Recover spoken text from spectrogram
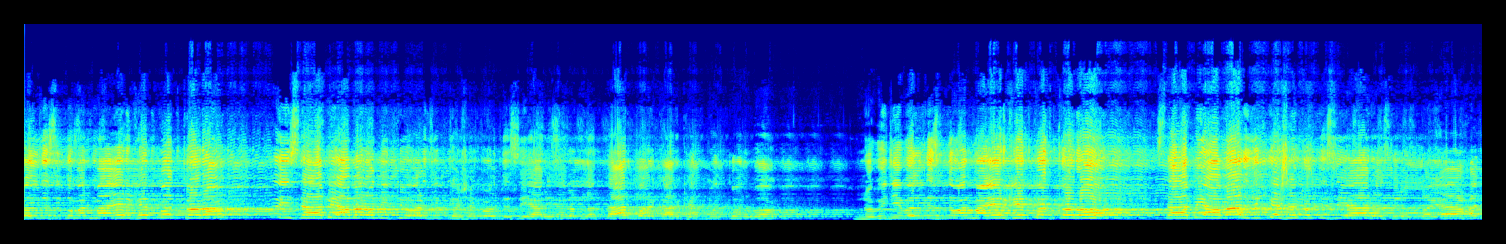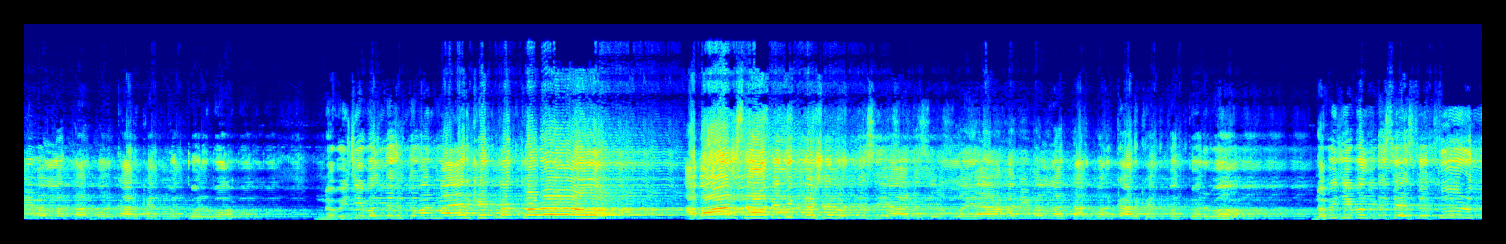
বলতেছে, তোমার মায়ের খেদমত করো। ওই সাহাবি আবারও দ্বিতীয়বার জিজ্ঞাসা করতেছে, ইয়া রাসূলুল্লাহ, তারপরে কার খেদমত করব? নবীজি বলতেছে, তোমার মায়ের খেদমত করো। সাহাবি আবার জিজ্ঞাসা করতেছে, ইয়া রাসূলুল্লাহ, ইয়া হাবিবাল্লাহ, তারপর কার খেদমত করব? নবীজি বলতেছে, তোমার মায়ের খেদমত করো। আবার সাহাবি জিজ্ঞাসা করতেছে তারপর কার খেদমত করব? নবীজি বলতেছে চতুর্থ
